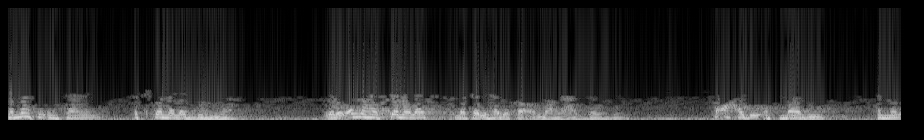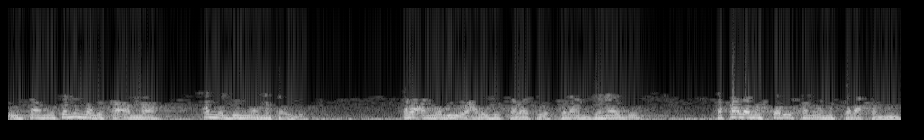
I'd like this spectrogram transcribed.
فما في إنسان اكتمل الدنيا؟ ولو أنها اكتملت لكره لقاء الله عز وجل. فأحد أسباب أن الإنسان يتمنى لقاء الله أن الدنيا متعبة. رأى النبي عليه الصلاة والسلام جنازة فقال مستريح ومستراح منه.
